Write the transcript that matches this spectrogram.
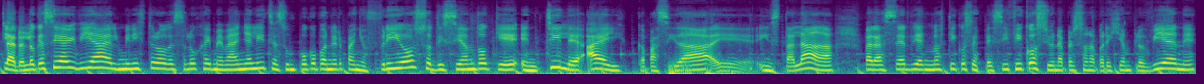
Claro, lo que sí hoy día el ministro de Salud Jaime Mañalich es un poco poner paños fríos diciendo que en Chile hay capacidad eh, instalada para hacer diagnósticos específicos si una persona, por ejemplo, viene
